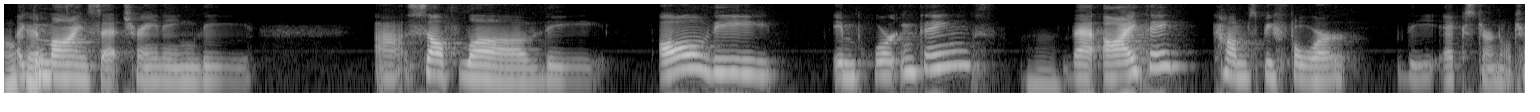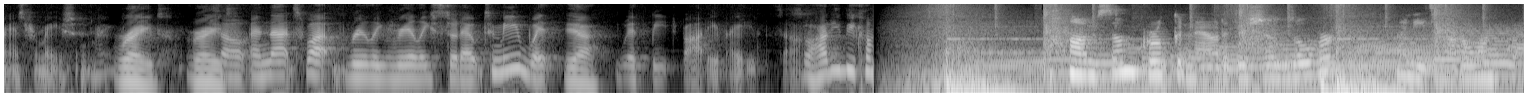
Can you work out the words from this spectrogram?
like the mindset training, the uh, self love, the all the important things Mm-hmm. that I think comes before the external transformation. Right. Right. Right. So, and that's what really, really stood out to me with yeah. with Beachbody, right? So, So how do you become I'm so crooked now that this show's over. I need another one.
